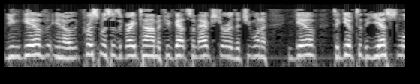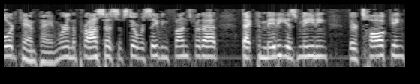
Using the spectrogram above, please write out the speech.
You can give, you know, Christmas is a great time if you've got some extra that you want to give, to give to the Yes Lord campaign. We're in the process of still receiving funds for that. That committee is meeting. They're talking.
